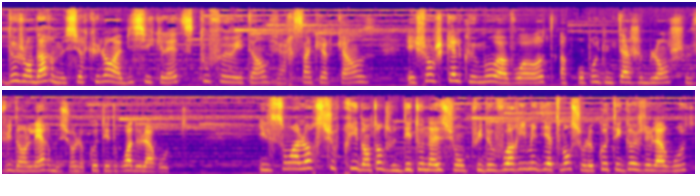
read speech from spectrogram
deux gendarmes circulant à bicyclette, tout feu éteint, vers 5h15, échangent quelques mots à voix haute à propos d'une tache blanche vue dans l'herbe sur le côté droit de la route. Ils sont alors surpris d'entendre une détonation, puis de voir immédiatement sur le côté gauche de la route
